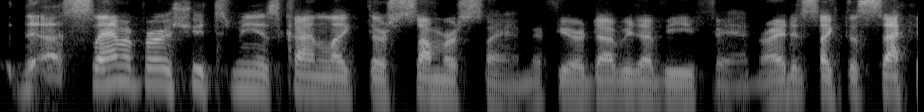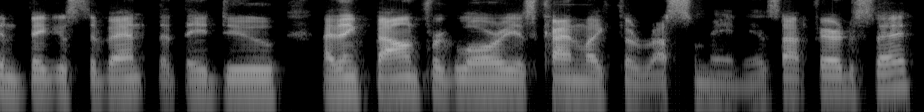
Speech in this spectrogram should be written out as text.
the uh, Slammiversary to me is kind of like their SummerSlam if you're a WWE fan, right? It's like the second biggest event that they do. I think Bound for Glory is kind of like the WrestleMania. Is that fair to say?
